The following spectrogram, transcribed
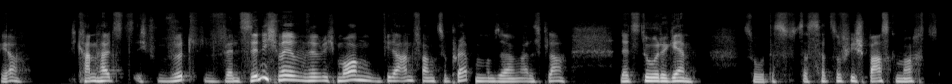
ja, ich kann halt, ich würde, wenn es sinnig wäre, würde ich morgen wieder anfangen zu preppen und sagen, alles klar, let's do it again. So, das, das hat so viel Spaß gemacht.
